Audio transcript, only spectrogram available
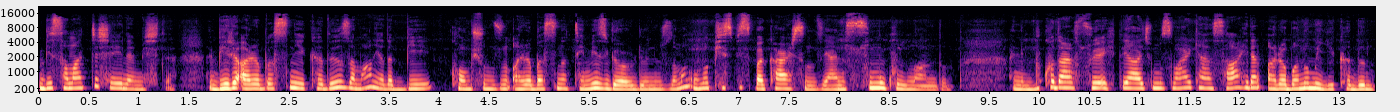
bir sanatçı şey demişti. Biri arabasını yıkadığı zaman ya da bir komşunuzun arabasını temiz gördüğünüz zaman ona pis pis bakarsınız. Yani su mu kullandın? Hani bu kadar suya ihtiyacımız varken sahiden arabanı mı yıkadın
